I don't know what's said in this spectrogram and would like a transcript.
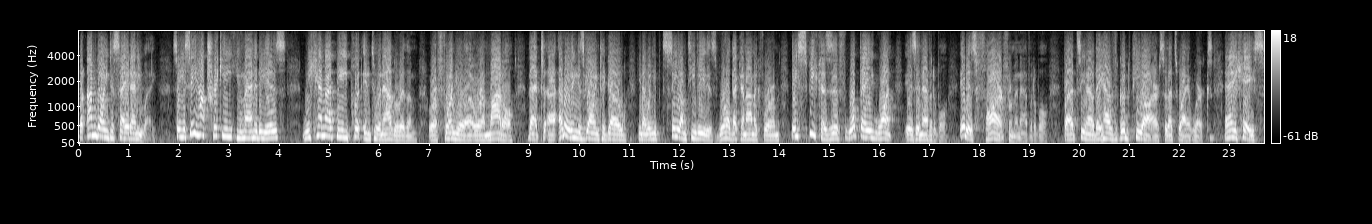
but I'm going to say it anyway. So you see how tricky humanity is? We cannot be put into an algorithm or a formula or a model that uh, everything is going to go, you know, when you see on TV this World Economic Forum, they speak as if what they want is inevitable. It is far from inevitable, but, you know, they have good PR, so that's why it works. In any case,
